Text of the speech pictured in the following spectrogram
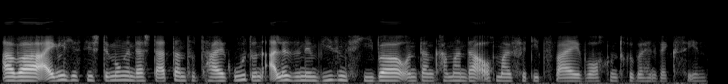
Aber eigentlich ist die Stimmung in der Stadt dann total gut und alle sind im Wiesenfieber und dann kann man da auch mal für die zwei Wochen drüber hinwegsehen.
